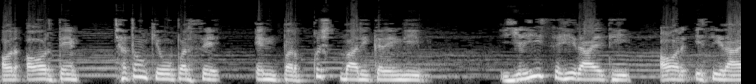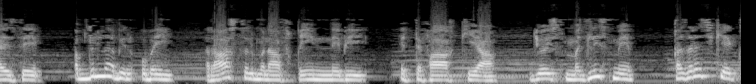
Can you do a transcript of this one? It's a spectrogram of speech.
اور عورتیں چھتوں کے اوپر سے ان پر کشت باری کریں گی۔ یہی صحیح رائے تھی اور اسی رائے سے عبداللہ بن ابئی راست المنافقین نے بھی اتفاق کیا، جو اس مجلس میں قزرج کے ایک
